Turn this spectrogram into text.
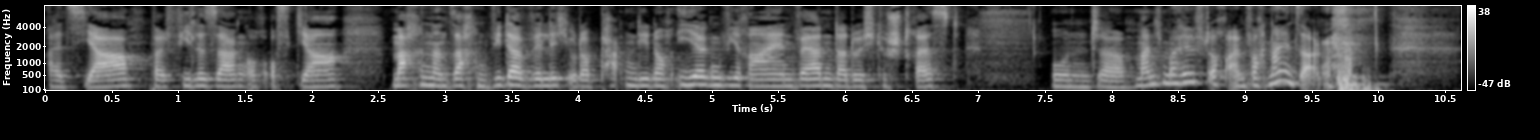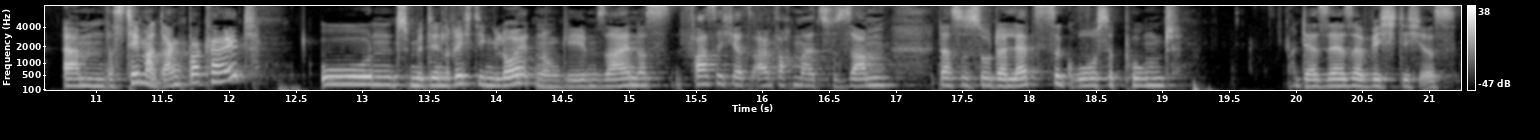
als Ja, weil viele sagen auch oft Ja, machen dann Sachen widerwillig oder packen die noch irgendwie rein, werden dadurch gestresst. Und äh, manchmal hilft auch einfach Nein sagen. ähm, das Thema Dankbarkeit und mit den richtigen Leuten umgeben sein, das fasse ich jetzt einfach mal zusammen. Das ist so der letzte große Punkt, der sehr, sehr wichtig ist.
